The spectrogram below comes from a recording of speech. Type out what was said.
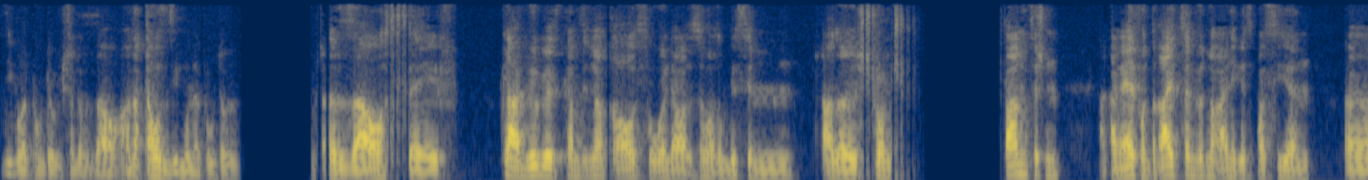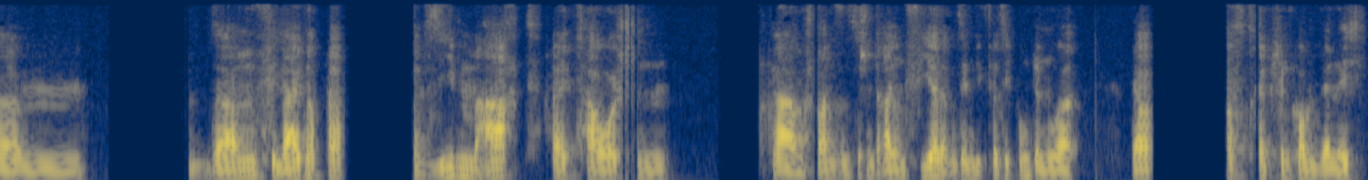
700 Punkte umgestand, das ist auch, also 1700 Punkte das ist auch safe. Klar, Goebbels kann sich noch rausholen, da ist immer so ein bisschen, also schon spannend zwischen Rang 11 und 13 wird noch einiges passieren. Ähm, dann vielleicht noch Platz 7, 8 vielleicht tauschen. Klar, am spannendsten zwischen 3 und 4, dann sind die 40 Punkte nur, ja, aufs Treppchen kommt, wenn nicht.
